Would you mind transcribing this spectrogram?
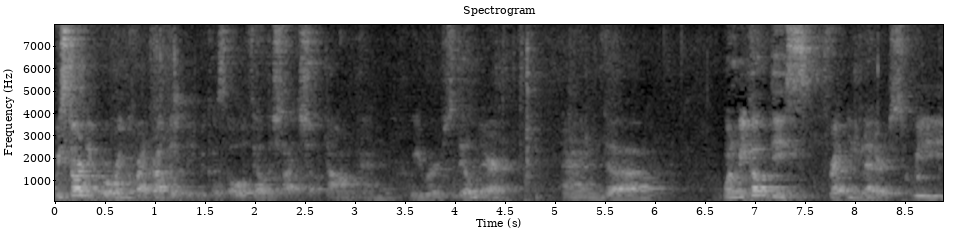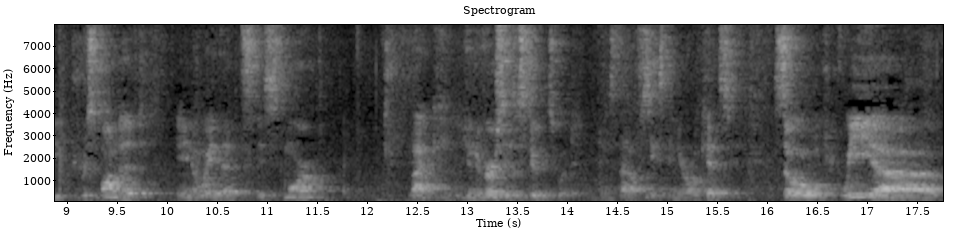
we started growing quite rapidly because all of the other sites shut down, and we were still there. And uh, when we got these threatening letters, we responded in a way that is more like university students would instead of 16-year-old kids. So we uh,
